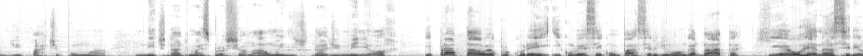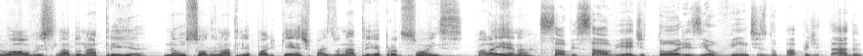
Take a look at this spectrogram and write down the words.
de partir para uma identidade mais profissional, uma identidade melhor. E para tal eu procurei e conversei com um parceiro de longa data, que é o Renan Cirilo Alves, lá do Na Trilha. Não só do Na Trilha Podcast, mas do Na Trilha Produções. Fala aí, Renan. Salve, salve, editores e ouvintes do Papo Editado.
